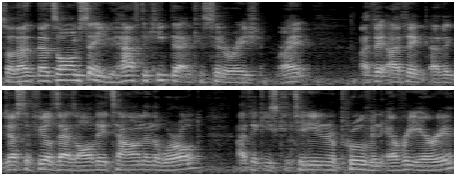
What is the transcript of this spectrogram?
So that, that's all I'm saying. You have to keep that in consideration, right? I think I think I think Justin Fields has all the talent in the world. I think he's continuing to improve in every area.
